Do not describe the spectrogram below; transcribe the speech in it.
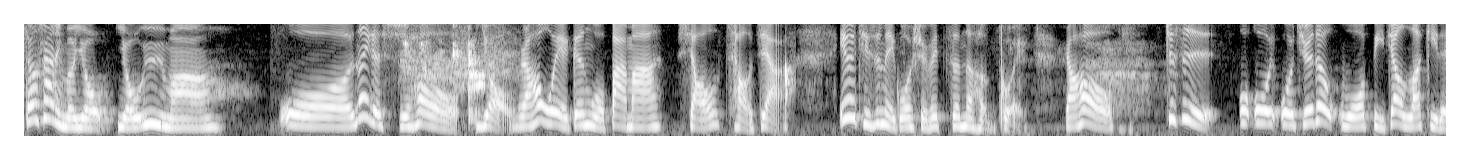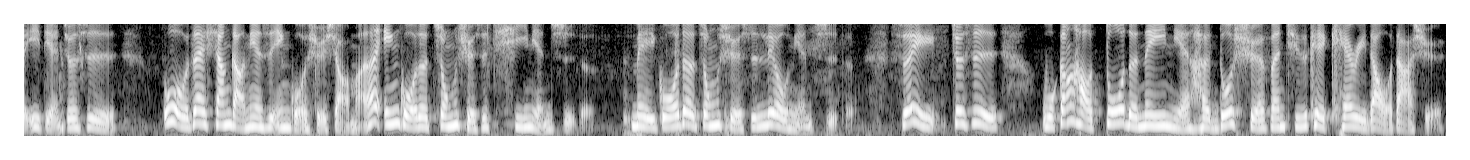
当下你们有犹豫吗？我那个时候有，然后我也跟我爸妈小吵架，因为其实美国学费真的很贵。然后就是我我我觉得我比较 lucky 的一点就是，如果我在香港念是英国学校嘛，那英国的中学是七年制的，美国的中学是六年制的，所以就是我刚好多的那一年很多学分其实可以 carry 到我大学，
